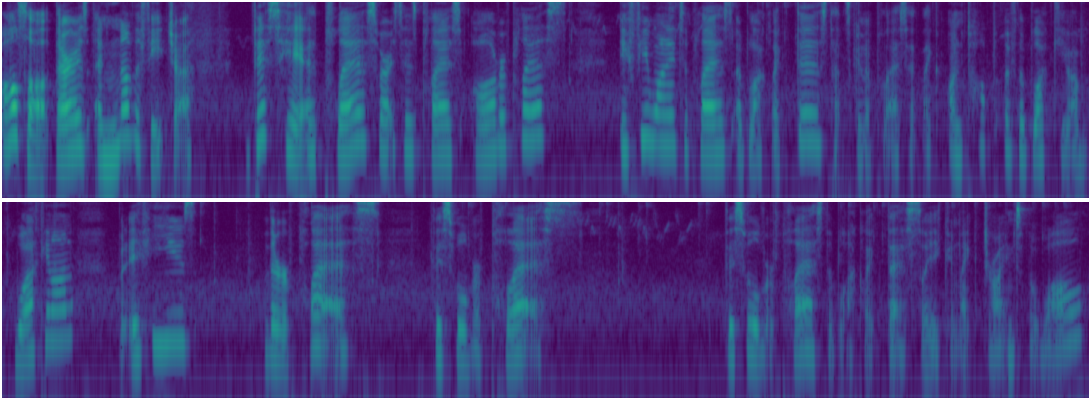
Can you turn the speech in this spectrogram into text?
Also, there is another feature. This here, place, where it says place or replace, if you wanted to place a block like this, that's going to place it like on top of the block you are working on. But if you use the replace, this will replace this will replace the block like this so you can like draw into the wall.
